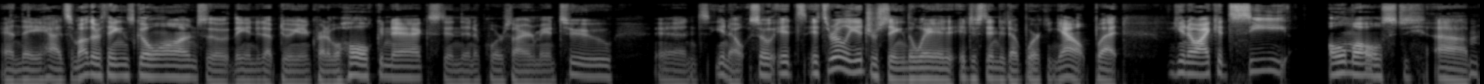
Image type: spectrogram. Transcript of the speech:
and they had some other things go on, so they ended up doing Incredible Hulk next, and then of course Iron Man two, and you know, so it's it's really interesting the way it, it just ended up working out. But you know, I could see almost um,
